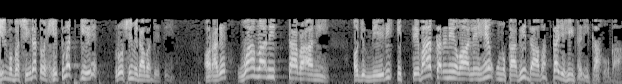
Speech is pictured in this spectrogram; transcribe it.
علم و بصیرت اور حکمت کی روشنی میں دعوت دیتے ہیں۔ اور آگے وہ مانی اور جو میری اتباع کرنے والے ہیں، ان کا بھی دعوت کا یہی طریقہ ہوگا۔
